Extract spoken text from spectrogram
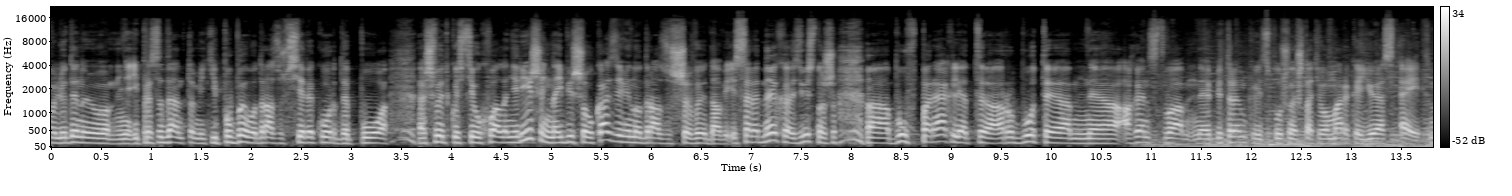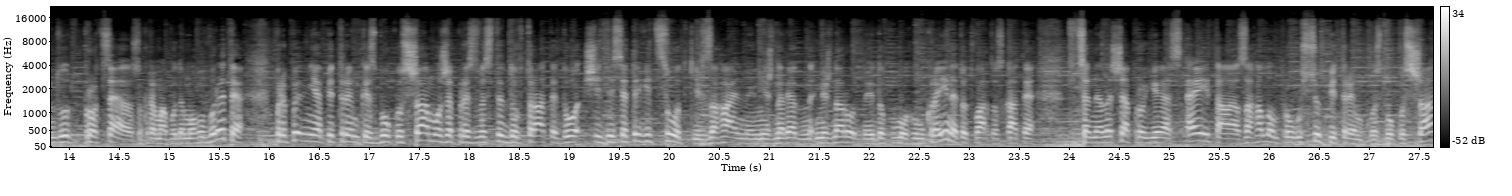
людиною і президентом, який побив одразу всі рекорди по швидкості ухвалення рішень. Найбільше указів він одразу ж видав. І серед них, звісно ж, е, був перегляд роботи е, агентства підтримки від Сполучених Штатів Америки USAID. Ну, Тут про це зокрема будемо говорити. Припинення підтримки з боку США може призвести до втрати до 60% загальної міжнародної міжнародної допомоги України. Тут варто сказати, це не лише про USAID, а загалом про усю підтримку з боку США.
